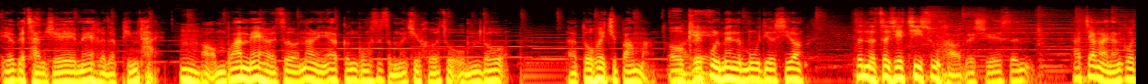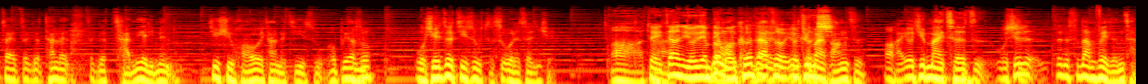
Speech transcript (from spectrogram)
也有个产学媒合的平台。嗯，好，我们帮媒合之后，那你要跟公司怎么去合作，我们都，啊，都会去帮忙。OK，部里面的目的就希望，真的这些技术好的学生，他将来能够在这个他的这个产业里面继续发挥他的技术，而不要说我学这技术只是为了升学。啊，对，这样有点念完科大之后又去卖房子啊，又去卖车子，我觉得真的是浪费人才。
